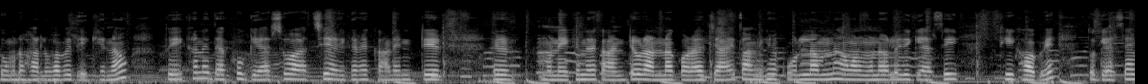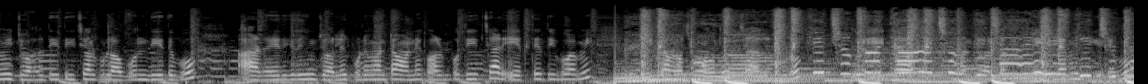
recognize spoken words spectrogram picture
তোমরা ভালোভাবে দেখে নাও। তো এখানে দেখো গ্যাসও আছে আর এখানে কারেন্টের মানে এখানে কারেন্টেও রান্না করা যায়। তো আমি এখানে করলাম না, আমার মনে হলো যে গ্যাসেই ঠিক হবে। তো গ্যাসে আমি জল দিয়ে দিয়েছি, অল্প লবণ দিয়ে দেবো। আর এদিকে দেখুন জলের পরিমাণটা অনেক অল্প দিয়েছি, আর এতে দিব আমি চামচ মতো চাল গুঁড়ো। এটা জলটা আমি দিয়ে দেবো।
